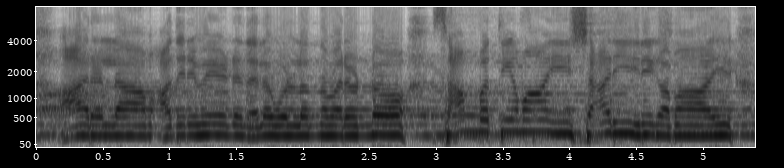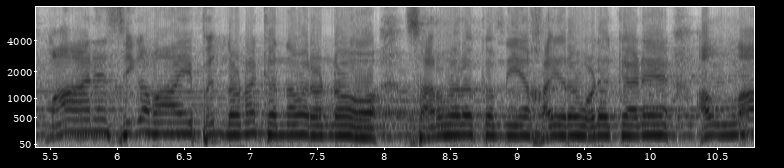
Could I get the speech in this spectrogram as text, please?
ആരെല്ലാം അതിനുവേണ്ടി നിലകൊള്ളുന്നവരുണ്ടോ? സാമ്പത്തികമായി ശാരീരികമായി മാനസികമായി പിന്തുണക്കുന്നവരുണ്ടോ? സർവർക്കും നീ ഹൈറ് കൊടുക്കണേ. അള്ളാ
